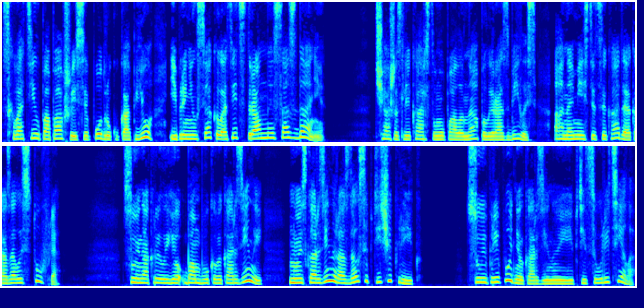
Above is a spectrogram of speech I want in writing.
схватил попавшееся под руку копье и принялся колотить странное создание. Чаша с лекарством упала на пол и разбилась, а на месте цикады оказалась туфля. Цуй накрыл ее бамбуковой корзиной, но из корзины раздался птичий крик. Цуй приподнял корзину, и птица улетела.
